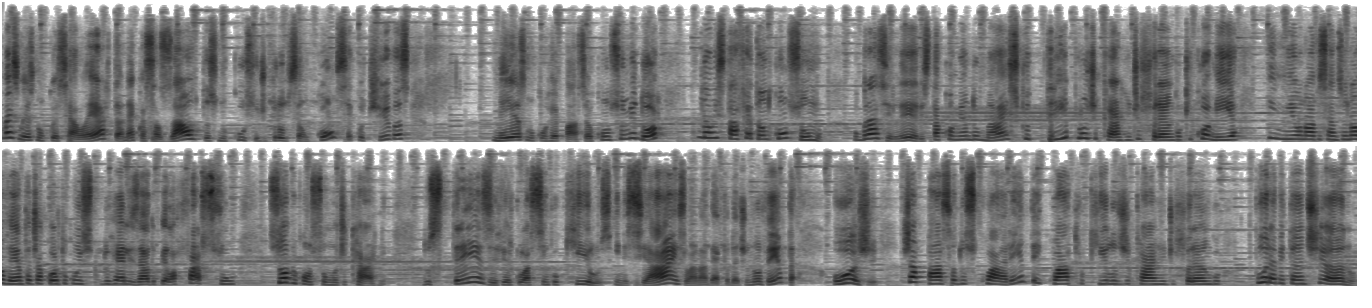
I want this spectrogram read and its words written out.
Mas mesmo com esse alerta, né, com essas altas no custo de produção consecutivas, mesmo com repasse ao consumidor, não está afetando o consumo. O brasileiro está comendo mais que o triplo de carne de frango que comia em 1990, de acordo com um estudo realizado pela Farsul sobre o consumo de carne. Dos 13,5 quilos iniciais, lá na década de 90, hoje já passa dos 44 quilos de carne de frango por habitante ano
